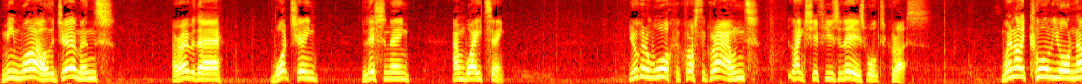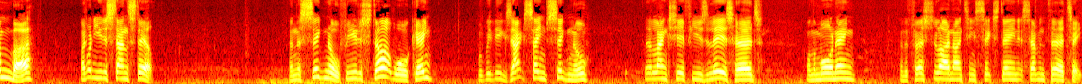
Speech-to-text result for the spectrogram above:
Meanwhile, the Germans are over there watching, listening, and waiting. You're going to walk across the ground Lancashire Fusiliers walked across. When I call your number, I want you to stand still. And the signal for you to start walking will be the exact same signal that the Lancashire Fusiliers heard on the morning of the 1st July 1916 at 7.30.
